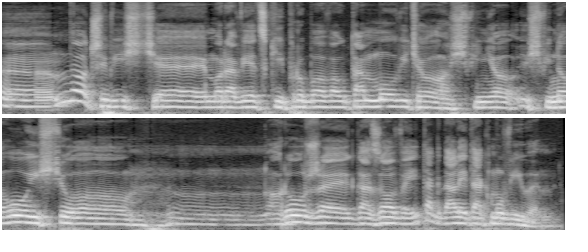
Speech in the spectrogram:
Em, No oczywiście Morawiecki próbował tam mówić o świnio, świnoujściu, o, mm, o rurze gazowej i tak dalej, tak mówiłem.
